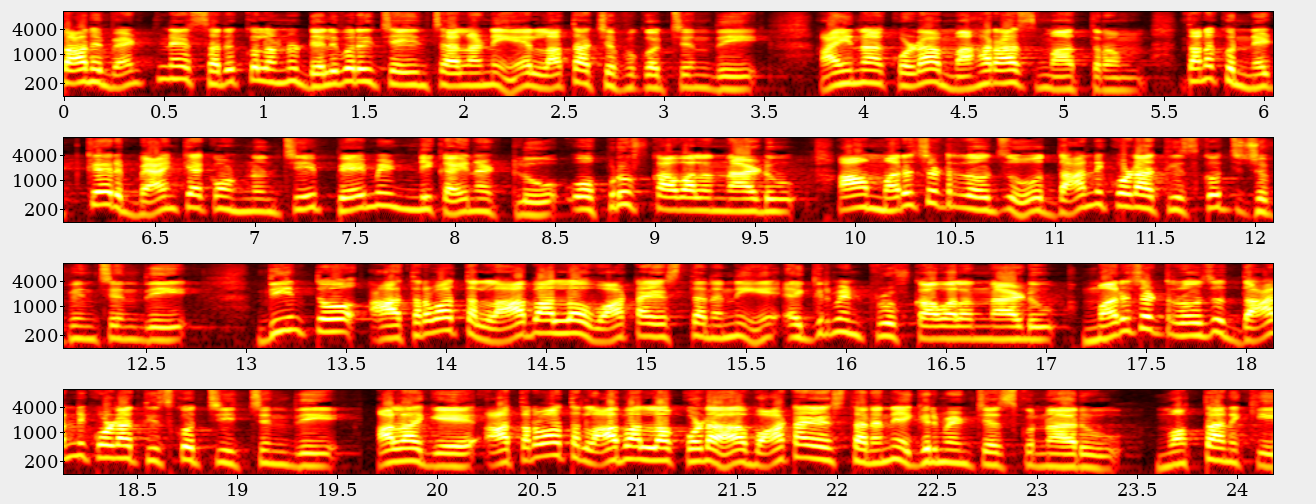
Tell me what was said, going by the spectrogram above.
తాను వెంటనే సరుకులను డెలివరీ చేయించాలని లతా చెప్పుకొచ్చింది. అయినా కూడా మహారాజ్ మాత్రం తనకు నెట్కేర్ బ్యాంక్ అకౌంట్ నుంచి పేమెంట్ నీకు అయినట్లు ఓ ప్రూఫ్ కావాలన్నాడు. ఆ మరుసటి రోజు దాన్ని కూడా తీసుకొచ్చి చూపించింది. దీంతో ఆ తర్వాత లాభాల్లో వాటా ఇస్తానని అగ్రిమెంట్ ప్రూఫ్ కావాలన్నాడు. మరుసటి రోజు దాన్ని కూడా తీసుకొచ్చి ఇచ్చింది. అలాగే ఆ తర్వాత లాభాల్లో కూడా వాటా ఇస్తానని అగ్రిమెంట్ చేసుకున్నారు. మొత్తానికి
